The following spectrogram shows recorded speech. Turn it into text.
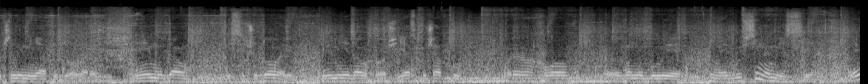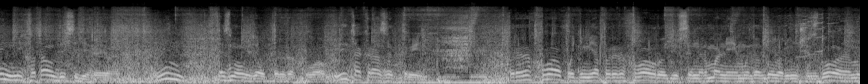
почали міняти долари. Я йому дав тисячу доларів, він мені дав гроші. Я спочатку перерахував, е, вони були, ну, якби всі на місці, але він не вистачало 10 гривень. Він я знову взяв, перерахував. І так рази три. Перерахував, потім я перерахував, вроді все нормально, я йому дав долар, він ще з доларами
